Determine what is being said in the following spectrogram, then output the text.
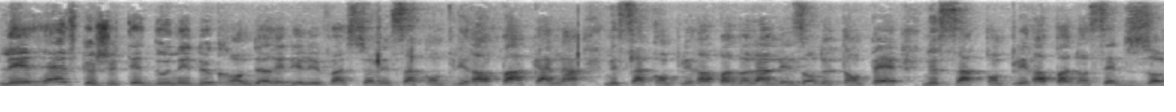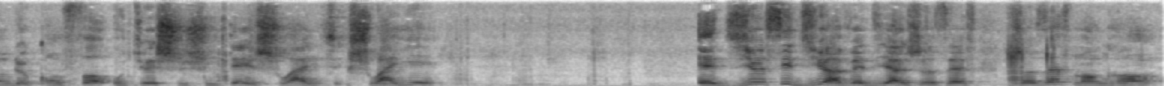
les rêves que je t'ai donnés de grandeur et d'élévation ne s'accomplira pas à Cana, ne s'accomplira pas dans la maison de ton père, ne s'accomplira pas dans cette zone de confort où tu es chuchoté et choyé. Et Dieu, si Dieu avait dit à Joseph, Joseph mon grand,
